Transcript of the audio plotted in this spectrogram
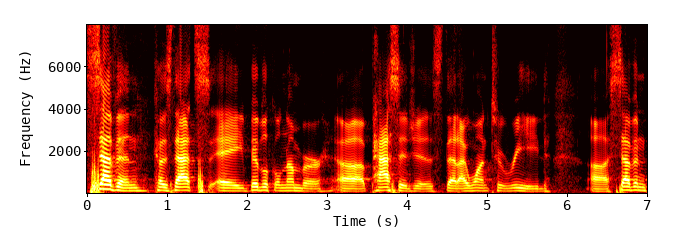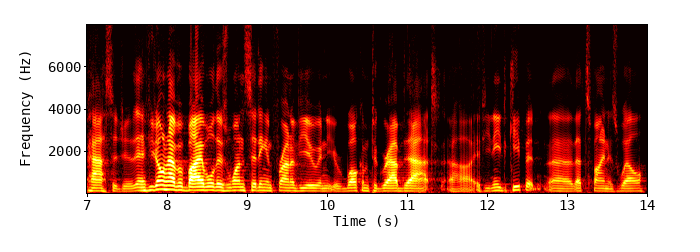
seven, because that's a biblical number, uh, passages that I want to read uh, seven passages. And if you don't have a Bible, there's one sitting in front of you, and you're welcome to grab that. Uh, if you need to keep it, uh, that's fine as well.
